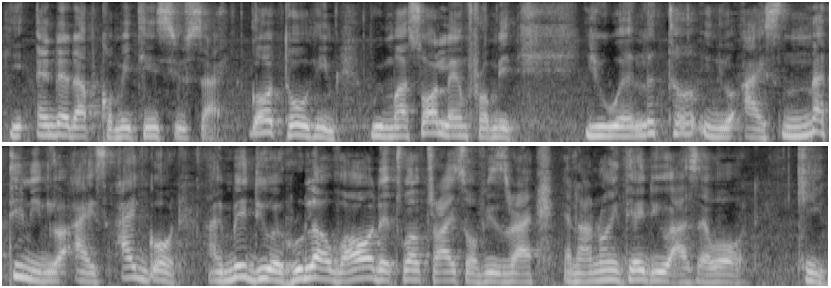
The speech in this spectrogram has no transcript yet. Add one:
He ended up committing suicide. God told him, We must all learn from it. You were little in your eyes, nothing in your eyes. I, God, I made you a ruler over all the 12 tribes of Israel and anointed you as a what? King.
